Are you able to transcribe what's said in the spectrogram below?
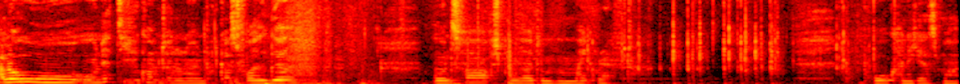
Hallo und herzlich willkommen zu einer neuen Podcast-Folge. Und zwar spielen wir heute Minecraft. Wo kann ich erstmal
